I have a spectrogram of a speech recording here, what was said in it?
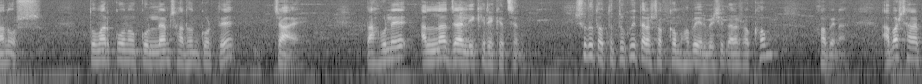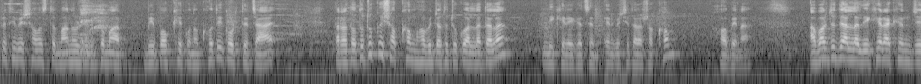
মানুষ তোমার কোনো কল্যাণ সাধন করতে চায় তাহলে আল্লাহ যা লিখে রেখেছেন, শুধু ততটুকুই তারা সক্ষম হবে, এর বেশি তারা সক্ষম হবে না। আবার সারা পৃথিবীর সমস্ত মানুষ যদি তোমার বিপক্ষে কোনো ক্ষতি করতে চায়, তারা ততটুকুই সক্ষম হবে যতটুকু আল্লাহ তালা লিখে রেখেছেন, এর বেশি তারা সক্ষম হবে না। আবার যদি আল্লাহ লিখে রাখেন যে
